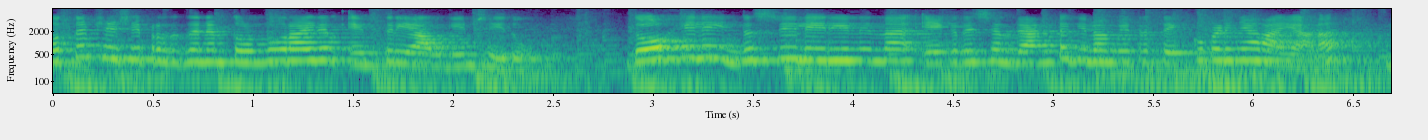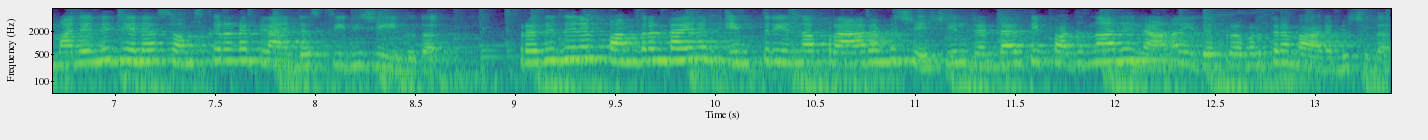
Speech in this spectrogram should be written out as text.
മൊത്തം ശേഷി പ്രതിദിനം തൊണ്ണൂറായിരം എം ത്രീ ആവുകയും ചെയ്തു. ദോഹയിലെ ഇൻഡസ്ട്രിയൽ ഏരിയയിൽ നിന്ന് ഏകദേശം രണ്ട് കിലോമീറ്റർ തെക്കു പടിഞ്ഞാറായാണ് മലിനജല സംസ്കരണ പ്ലാന്റ് സ്ഥിതി ചെയ്യുന്നത്. പ്രതിദിനം പന്ത്രണ്ടായിരം എം ത്രീ എന്ന പ്രാരംഭ ശേഷിയിൽ രണ്ടായിരത്തി പതിനാലിലാണ് ഇത് പ്രവർത്തനം ആരംഭിച്ചത്.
